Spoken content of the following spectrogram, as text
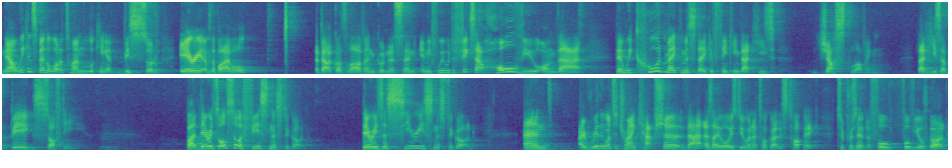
Now, we can spend a lot of time looking at this sort of area of the Bible about God's love and goodness. And, and if we were to fix our whole view on that, then we could make the mistake of thinking that He's just loving, that He's a big softy. But there is also a fierceness to God, there is a seriousness to God. And I really want to try and capture that, as I always do when I talk about this topic, to present a full, full view of God.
